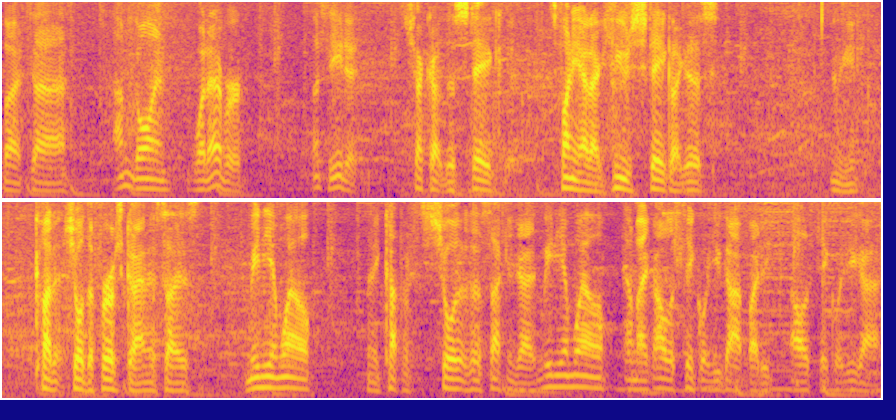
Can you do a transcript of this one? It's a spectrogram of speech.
But uh, I'm going whatever. Let's eat it. Let's check out this steak. It's funny, I had a huge steak like this. And you cut it, showed the first guy in this size, medium well. And he cut the shoulder to the second guy, medium well. I'm like, I'll just take what you got, buddy. I'll just take what you got.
